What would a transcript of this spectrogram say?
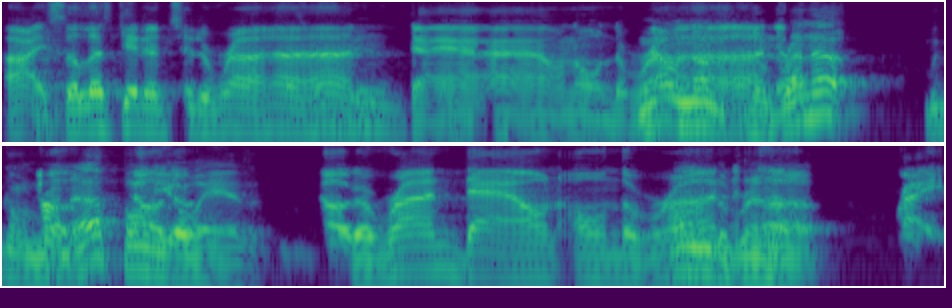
All right, so let's get into the run down on the run. no, no, the run up. We're gonna run No, up on no, your ass. No, the run down on the run. on the run up. up. Right.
